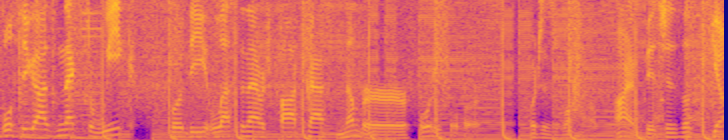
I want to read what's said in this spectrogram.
We'll see you guys next week for the Less Than Average podcast number 44, which is wild. All right, bitches. Let's go.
